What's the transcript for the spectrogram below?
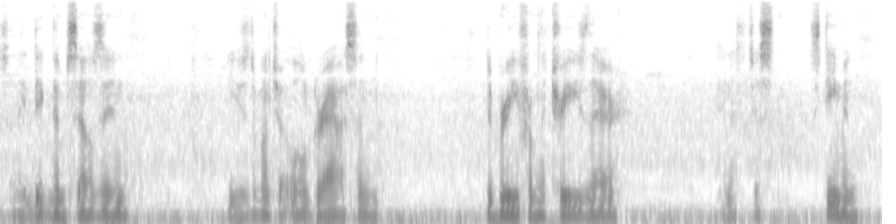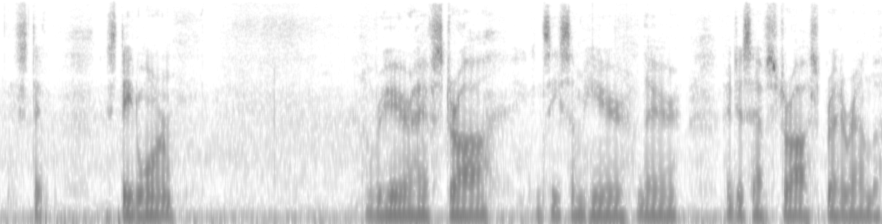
So they dig themselves in, used a bunch of old grass and debris from the trees there, and it's just steaming. They, they stayed warm. Over here I have straw can see some here, there. I just have straw spread around the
